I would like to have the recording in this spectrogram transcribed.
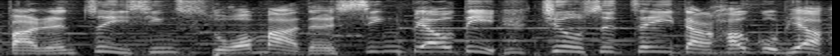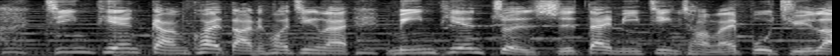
法人最新锁码的新标的就是这一档好股票。今天赶快打电话进来，明天准时带您进场来布局了。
